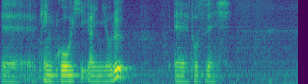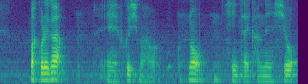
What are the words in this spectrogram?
えー、健康被害による、えー、突然死、まあ、これが、えー、福島の震災関連死を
